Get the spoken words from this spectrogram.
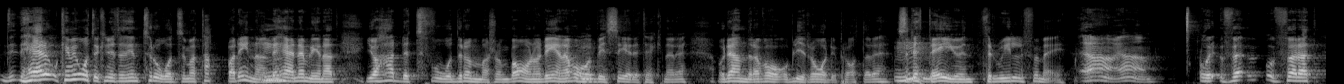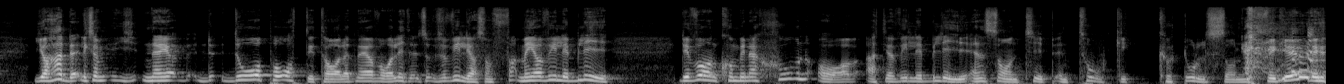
det, det här kan vi återknyta till en tråd som jag tappade innan. Det här nämligen att jag hade två drömmar som barn. Och det ena var att bli serietecknare. Och det andra var att bli radiopratare. Så detta är ju en thrill för mig. Ja, ja. Och för, och för att jag hade liksom, när jag, då på 80-talet när jag var lite, så, så ville jag som fan, men jag ville bli, det var en kombination av att jag ville bli en sån typ, en tokig Kurt Olsson-figur.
